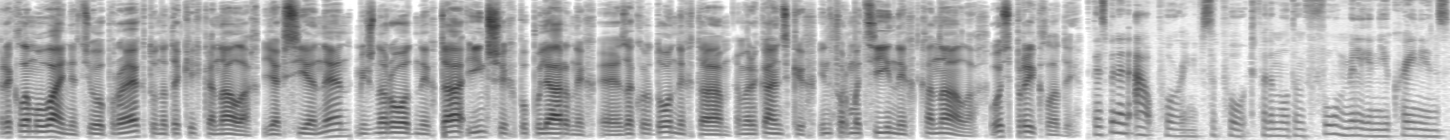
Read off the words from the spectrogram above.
рекламування цього проекту на таких каналах, як CNN, міжнародних та інших популярних е, закордонних та американських інформаційних каналах. Ось приклади. There's been an outpouring of support for the more than 4 million Ukrainians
